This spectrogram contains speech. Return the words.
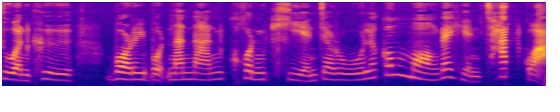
ส่วนคือ บริบทนั้นๆ คนเขียนจะรู้แล้วก็มองได้เห็นชัดกว่า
